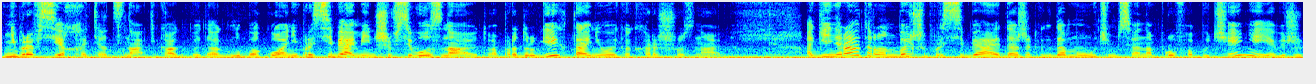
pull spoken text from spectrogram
Не про всех хотят знать, как бы, да, глубоко. Они про себя меньше всего знают, а про других-то они, ой, как хорошо знают. А генератор, он больше про себя. И даже когда мы учимся на профобучении, я вижу,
